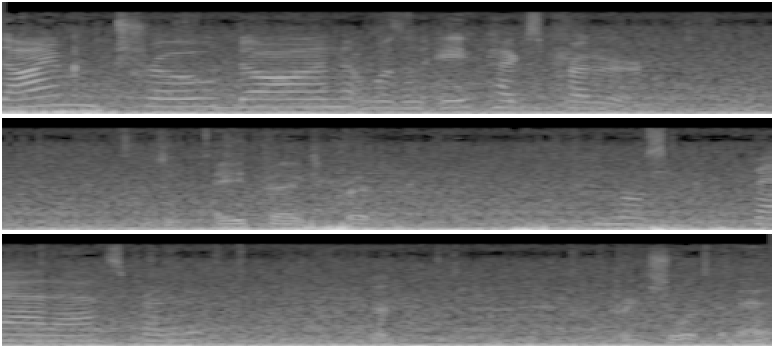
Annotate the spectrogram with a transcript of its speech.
Dimetrodon was an apex predator It's an apex predator. The most badass predator. Pretty short for that.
